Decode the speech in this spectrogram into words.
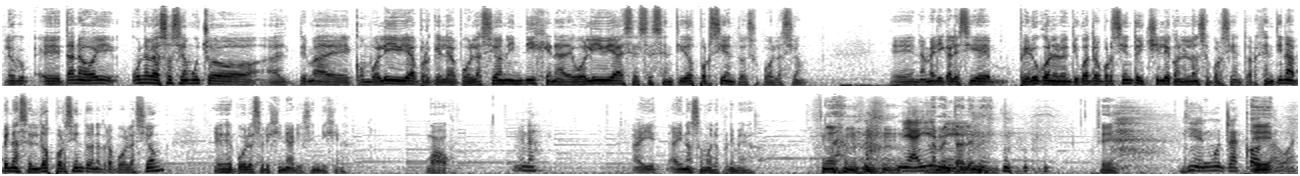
Lo que, eh, Tano, hoy uno lo asocia mucho al tema de con Bolivia, porque la población indígena de Bolivia es el 62% de su población. Eh, en América le sigue Perú con el 24% y Chile con el 11%. Argentina apenas el 2% de nuestra población es de pueblos originarios, indígenas. Wow. Mira. Ahí, ahí no somos los primeros. Ni ahí ni- Lamentablemente. Sí. Ni en muchas cosas, Eh, bueno.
